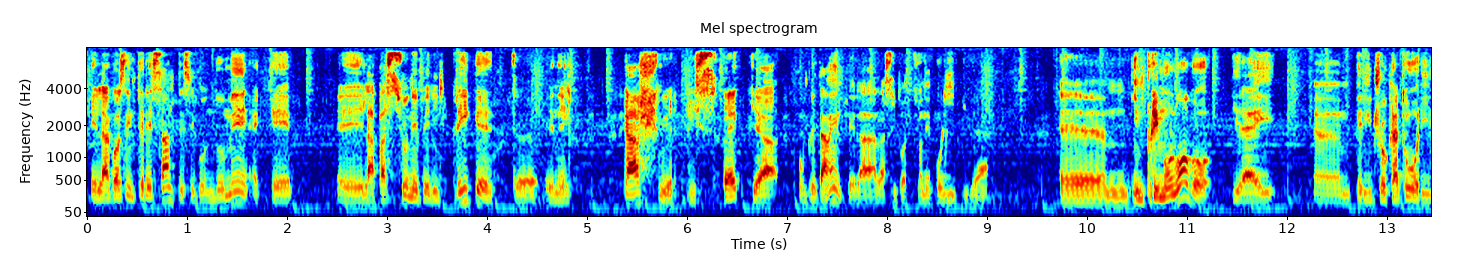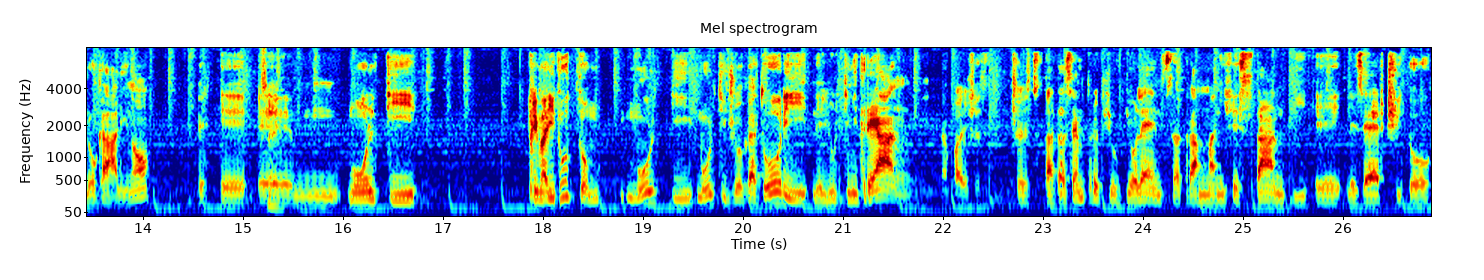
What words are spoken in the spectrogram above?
E la cosa interessante secondo me è che eh, la passione per il cricket eh, nel Kashmir rispecchia completamente la, la situazione politica. Ehm, in primo luogo direi ehm, per i giocatori locali, no? Perché Sì. ehm, molti, prima di tutto, molti, molti giocatori negli ultimi tre anni, nella quale c'è, c'è stata sempre più violenza tra manifestanti e l'esercito,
